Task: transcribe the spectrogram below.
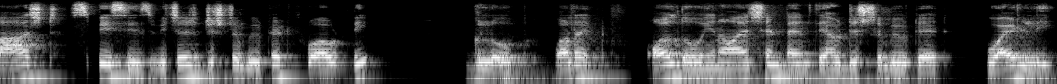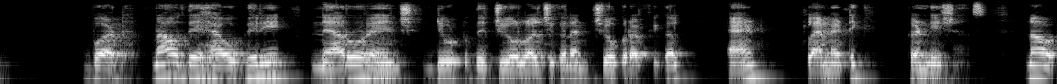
past species which is distributed throughout the globe. Alright. Although in ancient times they have distributed widely, but now they have very narrow range due to the geological and geographical and climatic conditions. Now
